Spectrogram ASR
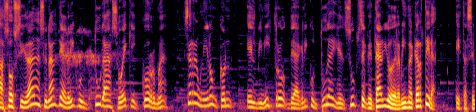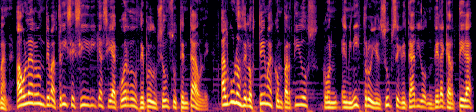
La Sociedad Nacional de Agricultura, Soequi Corma, se reunieron con el ministro de Agricultura y el subsecretario de la misma cartera esta semana. Hablaron de matrices hídricas y acuerdos de producción sustentable. Algunos de los temas compartidos con el ministro y el subsecretario de la cartera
